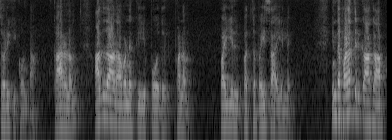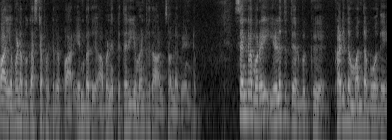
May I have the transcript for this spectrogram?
சொருக்கி கொண்டான். காரணம் அதுதான் அவனுக்கு இப்போது பணம். பையில் பத்து பைசா இல்லை. இந்த பணத்திற்காக அப்பா எவ்வளவு கஷ்டப்பட்டிருப்பார் என்பது அவனுக்கு தெரியும் என்று தான் சொல்ல வேண்டும். சென்ற முறை எழுத்து தேர்வுக்கு கடிதம் வந்தபோதே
